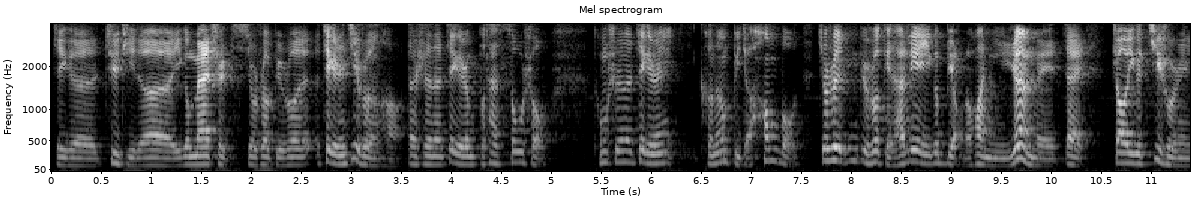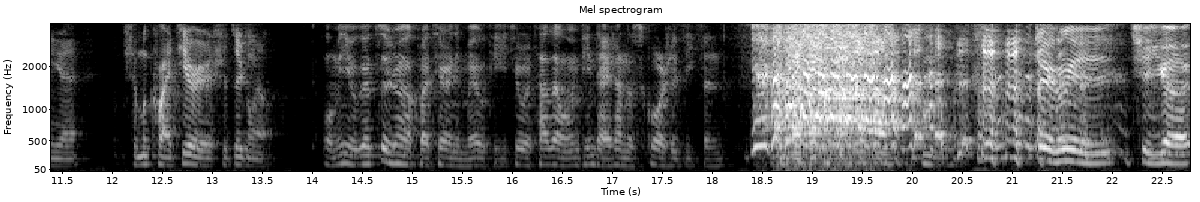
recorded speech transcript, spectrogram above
这个具体的一个 matrix？就是说，比如说这个人技术很好，但是呢，这个人不太 social，同时呢，这个人可能比较 humble。就是你比如说给他列一个表的话，你认为在招一个技术人员，什么 criteria 是最重要的？我们有个最重要的 criteria 你没有提，就是他在我们平台上的 score 是几分。这个东西是一个，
